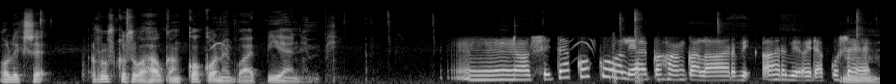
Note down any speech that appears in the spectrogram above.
oliko se ruskosuohaukan kokonen vai pienempi? Mm, No sitä koko oli aika hankala arvi, arvioida, kun se Mm.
